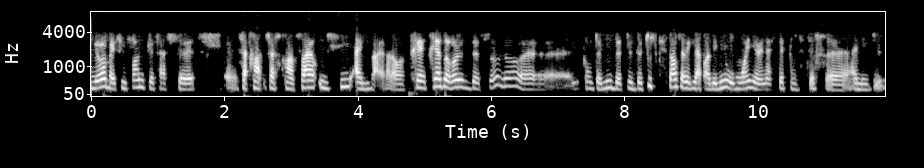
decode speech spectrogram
là, ben, c'est le fun que ça se ça, se transfère aussi à l'hiver. Alors, très, très heureuse de ça, là, compte tenu de, tout ce qui se passe avec la pandémie, au moins, il y a un aspect positif à mes yeux.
